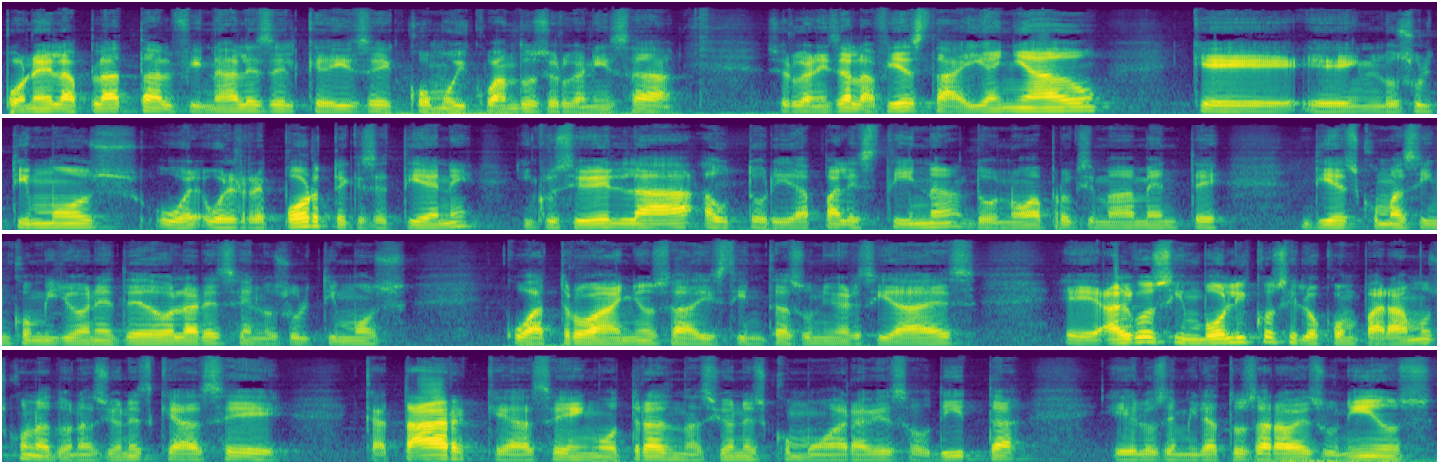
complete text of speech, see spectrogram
pone la plata al final es el que dice cómo y cuándo se organiza, se organiza la fiesta. Ahí añado que en los últimos, o, el reporte que se tiene, inclusive la autoridad palestina donó aproximadamente 10,5 millones de dólares en los últimos cuatro años a distintas universidades. Eh, algo simbólico si lo comparamos con las donaciones que hace Qatar, que hacen otras naciones como Arabia Saudita, eh, los Emiratos Árabes Unidos.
